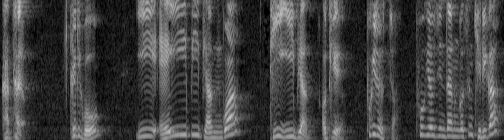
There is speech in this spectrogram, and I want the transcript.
같아요. 그리고 이 AB 변과 DE 변 어떻게 해요? 포개졌죠. 포개어진다는 것은 길이가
